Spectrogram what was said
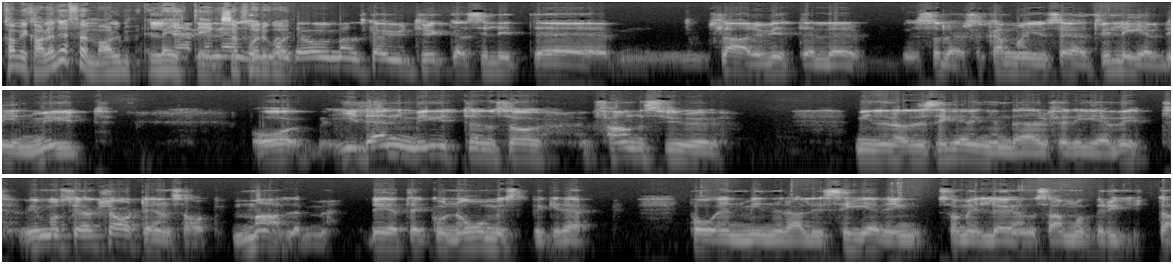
kan vi kalle det for malmleting som foregår? Om man ska uttrycka sig lite eh, slarvigt eller sådär så kan man ju säga att vi levde i en myt. Och i den myten så fanns ju mineraliseringen där för evigt. Vi måste göra klart en sak. Malm, det är ett ekonomiskt begrepp på en mineralisering som är lönsam att bryta.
